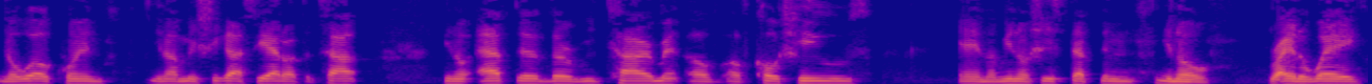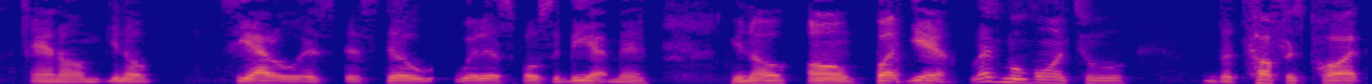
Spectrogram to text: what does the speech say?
Noelle Quinn. You know I mean? She got Seattle at the top, you know, after the retirement of, of Coach Hughes. And, um, you know, she stepped in, you know, right away. And, um, you know, Seattle is, is still where they're supposed to be at, man. You know? Um, but yeah, let's move on to the toughest part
